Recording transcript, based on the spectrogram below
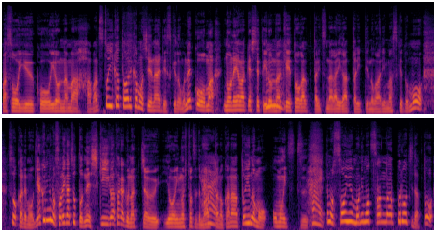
まあそういうこういろんなまあ派閥と言い方悪いかもしれないですけどもねこうまあのれん分けしてていろんな系統があったりつながりがあったりっていうのがありますけども、そうかでも逆にでもそれがちょっとね敷居が高くなっちゃう要因の一つでもあったのかなというのも思いつつ、はい。でもそういう森本さんのアプローチだと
